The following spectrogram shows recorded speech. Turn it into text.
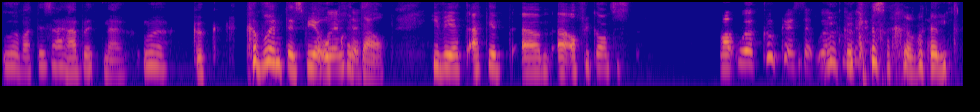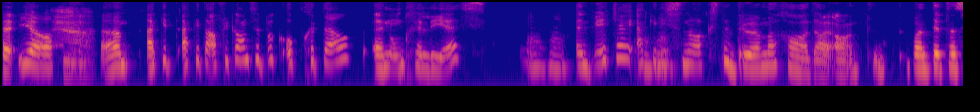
o wat is 'n habit nou? O koek. Gewoontes weer Gewoontes. opgetel. Jy weet, ek het um 'n Afrikaanse Maar ook koeke is 'n o ook koek is 'n gewoonte. Ja. Ja. Um ek het ek het 'n Afrikaanse boek opgetel en hom gelees Mhm. En weet jy, ek het die Mhm. snaakste drome gehad daai aand want dit was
